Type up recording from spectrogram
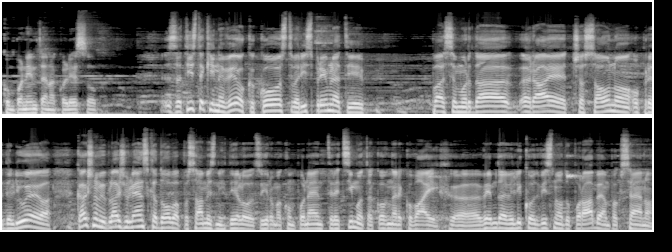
komponente na kolesu. Za tiste, ki ne vejo, kako stvari spremljati, pa se morda raje časovno opredeljujejo, kakšna bi bila življenjska doba posameznih delov oziroma komponent, recimo tako v narekovajih. Eh, vem, da je veliko odvisno od uporabe, ampak vseeno.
